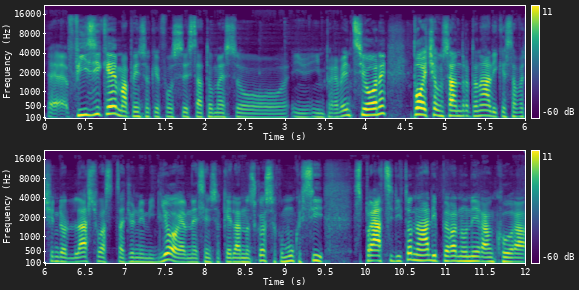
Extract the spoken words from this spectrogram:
eh, fisiche ma penso che fosse stato messo in, in prevenzione. Poi c'è un Sandro Tonali che sta facendo la sua stagione migliore nel senso che l'anno scorso comunque sì sprazzi di Tonali però non era ancora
